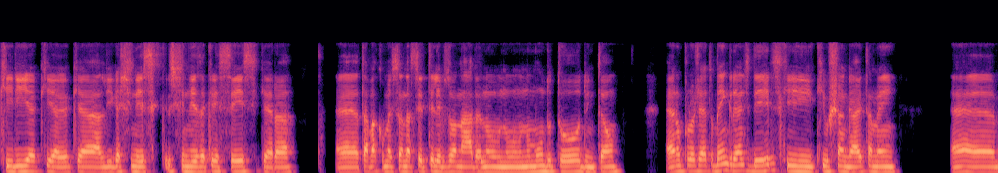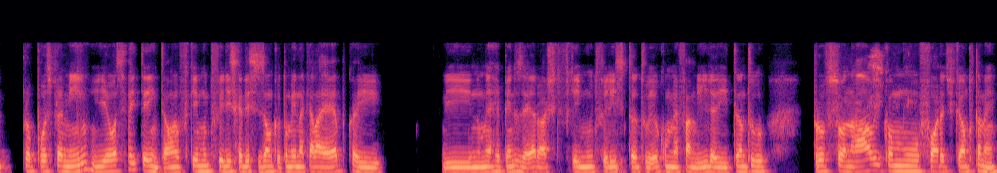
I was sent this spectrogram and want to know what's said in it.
queria que a, que a liga chinesa, chinesa crescesse, que era estava é, começando a ser televisionada no, no, no, mundo todo. Então, era um projeto bem grande deles que, que o Xangai também é, propôs para mim e eu aceitei. Então, eu fiquei muito feliz com a decisão que eu tomei naquela época e e não me arrependo zero. Acho que fiquei muito feliz, tanto eu como minha família, e tanto profissional e como fora de campo também.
